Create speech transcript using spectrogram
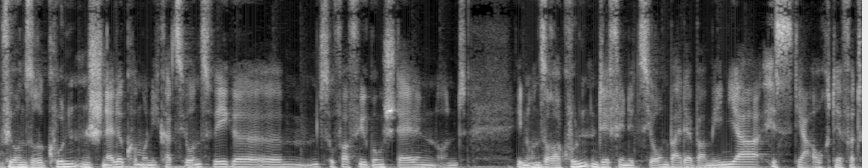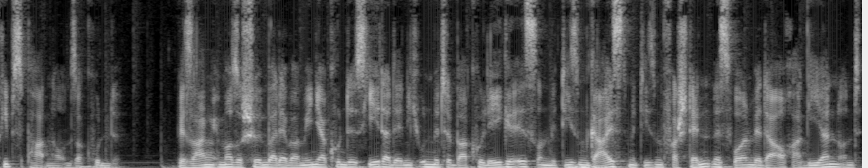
für unsere Kunden schnelle Kommunikationswege ähm, zur Verfügung stellen und in unserer Kundendefinition bei der Barminia ist ja auch der Vertriebspartner unser Kunde. Wir sagen immer so schön, bei der Barmenia-Kunde ist jeder, der nicht unmittelbar Kollege ist. Und mit diesem Geist, mit diesem Verständnis wollen wir da auch agieren. Und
